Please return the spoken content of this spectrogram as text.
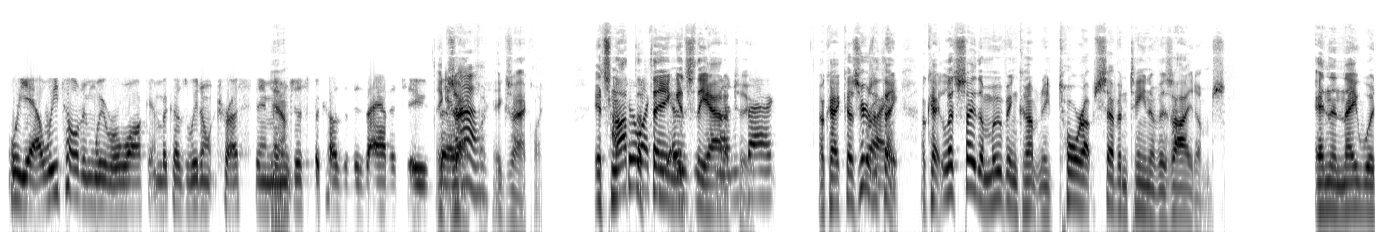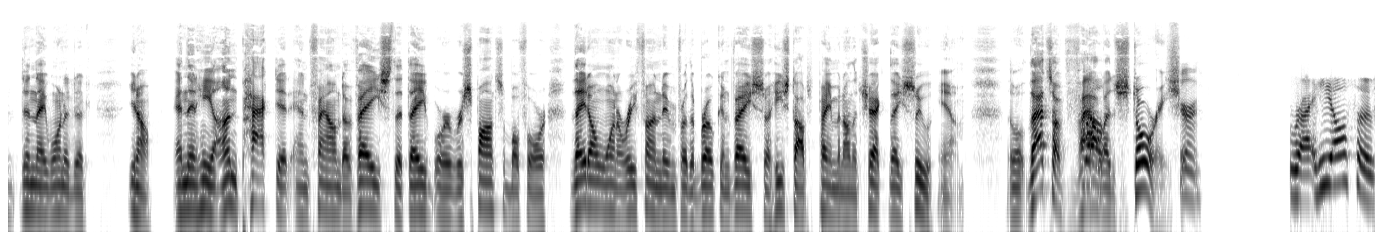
Well, yeah, we told him we were walking because we don't trust him, Yeah. and just because of his attitude. But Exactly, exactly. It's not the like thing; it's the attitude. back. Okay, because here's the thing. Okay, let's say the moving company tore up 17 of his items, and then they would then they wanted to, you know, and then he unpacked it and found a vase that they were responsible for. They don't want to refund him for the broken vase, so he stops payment on the check. They sue him. Well, that's a valid story. sure. Right. He also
